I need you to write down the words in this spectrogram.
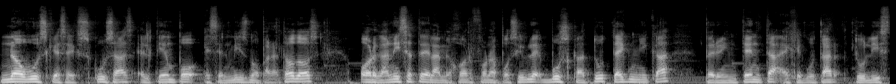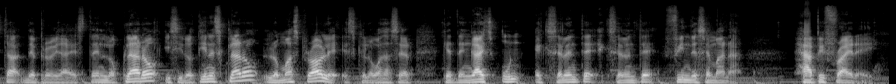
no busques excusas, el tiempo es el mismo para todos organízate de la mejor forma posible, busca tu técnica, pero intenta ejecutar tu lista de prioridades. Tenlo claro y si lo tienes claro, lo más probable es que lo vas a hacer. Que tengáis un excelente, excelente fin de semana. Happy Friday.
